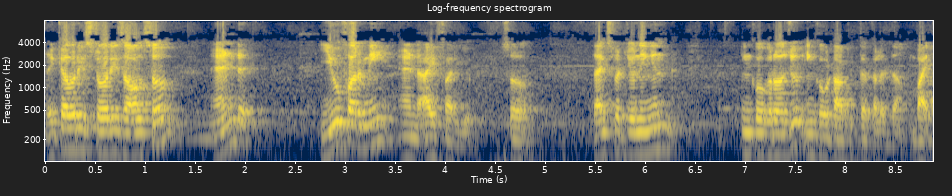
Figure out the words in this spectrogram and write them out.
recovery stories also and you for me and I for you so thanks for tuning in ఇంకొక రోజు ఇంకొక టాపిక్తో కలుద్దాం. బాయ్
